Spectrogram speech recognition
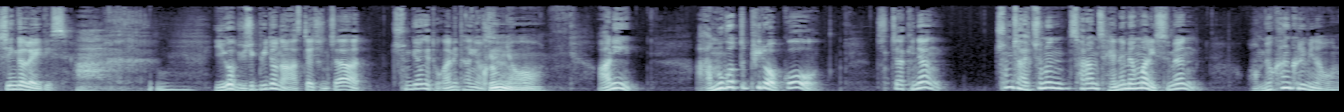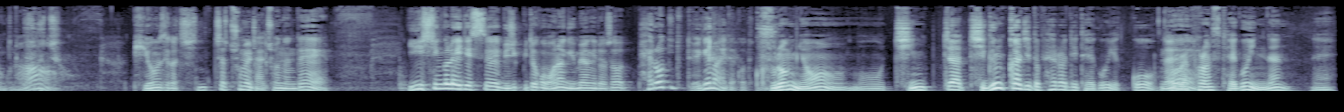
Single Ladies. 아. 이거 뮤직비디오 나왔을 때 진짜 충격의 도가니탕이었어요. 그럼요. 아니 아무것도 필요 없고 진짜 그냥 춤 잘 추는 사람 세네 명만 있으면 완벽한 그림이 나오는구나. 그렇죠. 비욘세가 진짜 춤을 잘 췄는데 이 Single Ladies 뮤직비디오가 워낙 유명해져서 패러디도 되게 많이 됐거든요. 그럼요. 뭐 진짜 지금까지도 패러디 되고 있고 네. 또 reference 되고 있는 네.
